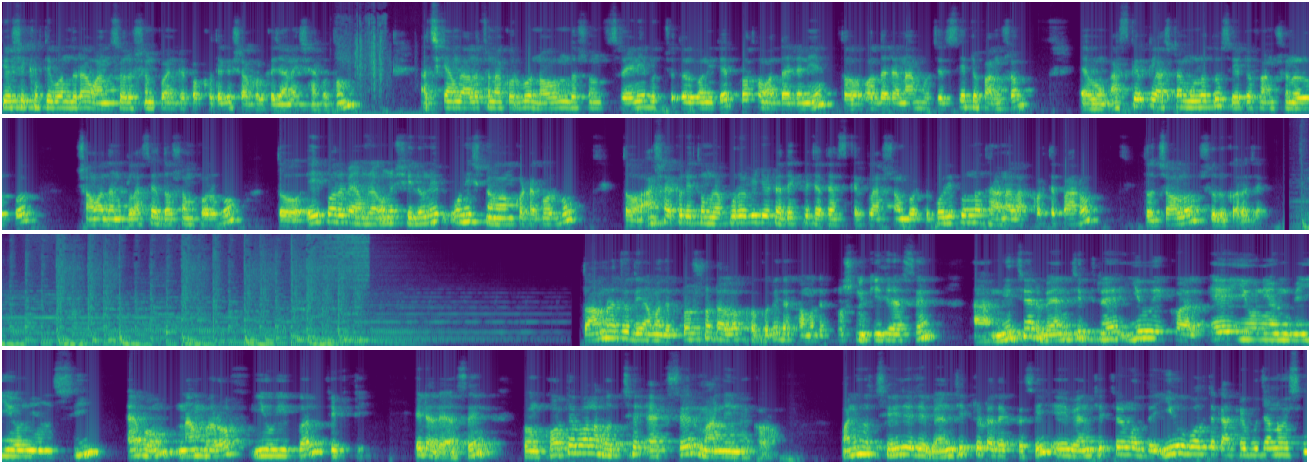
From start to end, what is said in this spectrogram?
প্রিয় শিক্ষার্থী বন্ধুরা ওয়ান সলিউশন পয়েন্টের পক্ষ থেকে সকলকে জানাই স্বাগতম। আজকে আমরা আলোচনা করব নবম, দশম শ্রেণির উচ্চতর গণিতের প্রথম অধ্যায়টা নিয়ে। তো অধ্যায়টার নাম হচ্ছে সেটো ফাংশন এবং আজকের ক্লাসটা মূলত সেটো ফাংশনের উপর সমাধান ক্লাসের দশম পর্ব। তো এই পর্বে আমরা অনুশীলনীর উনিশ নং অঙ্কটা করব। তো আশা করি তোমরা পুরো ভিডিওটা দেখবে যাতে আজকের ক্লাস সম্পর্কে পরিপূর্ণ ধারণা লাভ করতে পারো। তো চলো শুরু করা যাক। তো আমরা যদি আমাদের প্রশ্নটা লক্ষ্য করি, দেখো আমাদের প্রশ্নে কি যে আছে? নিচের ব্যান চিত্রে U equal A union B union C এবং number of U equal fifty এটা দেয়া আছে। এবং কতে বলা হচ্ছে এক্সের মান নির্ণয় করো। মানে হচ্ছে এই যে যে ব্যান চিত্রটা দেখতেছি, এই ব্যান চিত্রের মধ্যে ইউ বলতে কাকে বোঝানো হয়েছে?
